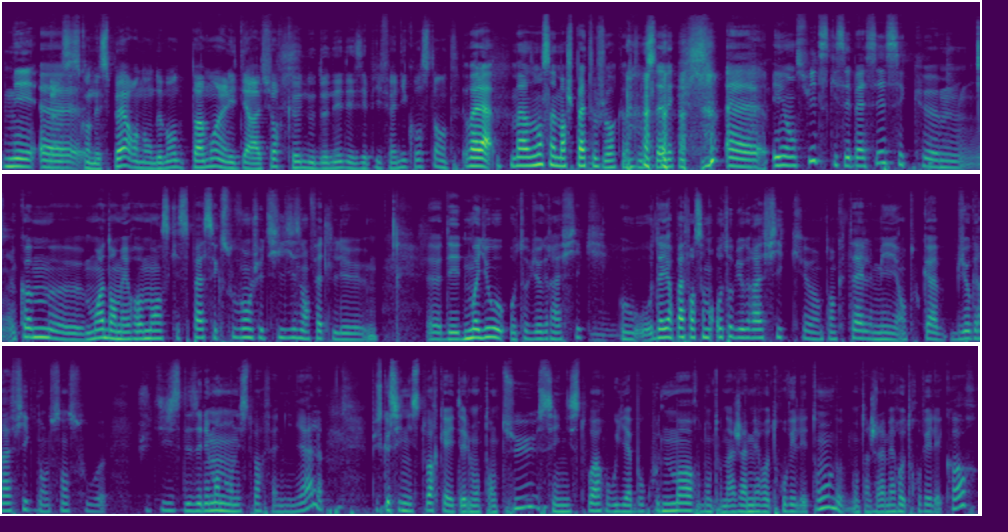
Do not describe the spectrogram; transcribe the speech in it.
Mais Bah, euh, c'est ce qu'on espère, on en demande pas moins à la littérature que nous donner des épiphanies constantes. Voilà, malheureusement ça marche pas toujours, comme vous le savez. Et ensuite, ce qui s'est passé, c'est que, hum, comme moi dans mes romans, ce qui se passe, c'est que souvent j'utilise en fait les, euh, des noyaux autobiographiques, ou, ou d'ailleurs pas forcément autobiographiques euh, en tant que tels, mais en tout cas biographiques dans le sens où euh, j'utilise des éléments de mon histoire familiale, puisque c'est une histoire qui a été longtemps tue, c'est une histoire où il y a beaucoup de morts dont on n'a jamais retrouvé les tombes, dont on n'a jamais retrouvé les corps.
